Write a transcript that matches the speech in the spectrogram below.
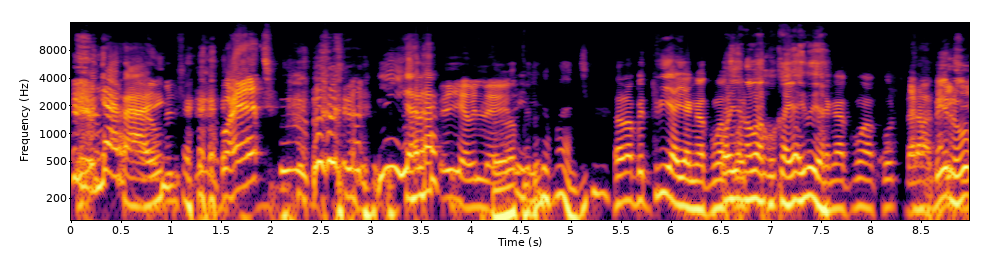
penjara. anjing. Wait. Iya lah. Iya benar. kalau itu dia anjing Roro Petria yang ngaku oh yang ngaku aku kayak itu ya yang ngaku ngaku darah biru.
